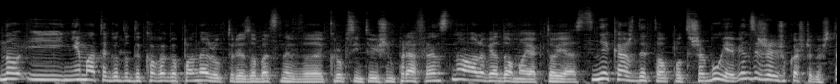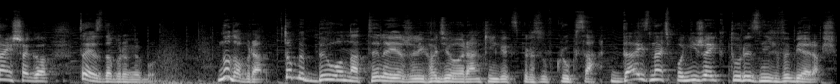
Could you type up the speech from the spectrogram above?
no i nie ma tego dodykowego panelu, który jest obecny w Krups Intuition Preference, no ale wiadomo jak to jest. Nie każdy to potrzebuje, więc jeżeli szukasz czegoś tańszego, to jest dobry wybór. No dobra, to by było na tyle, jeżeli chodzi o ranking ekspresów Krupsa. Daj znać poniżej, który z nich wybierasz.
